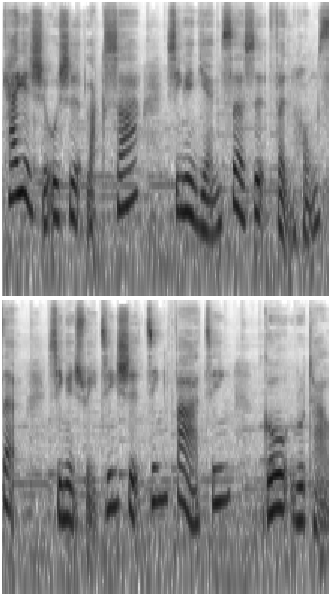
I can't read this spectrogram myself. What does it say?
开运食物是拉沙，幸运颜色是粉红色，幸运水晶是金发晶 （Gold Rutil）。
